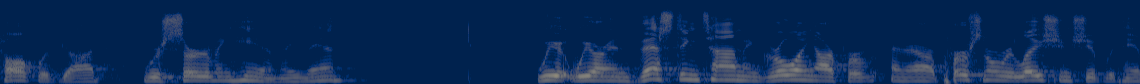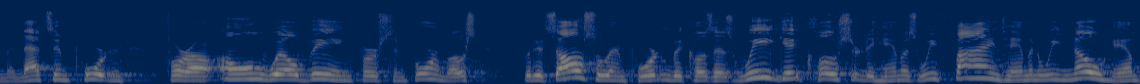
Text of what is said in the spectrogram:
talk with God, we're serving Him. Amen? We, we are investing time in growing our, in our personal relationship with Him, and that's important for our own well being, first and foremost. But it's also important because as we get closer to Him, as we find Him and we know Him,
